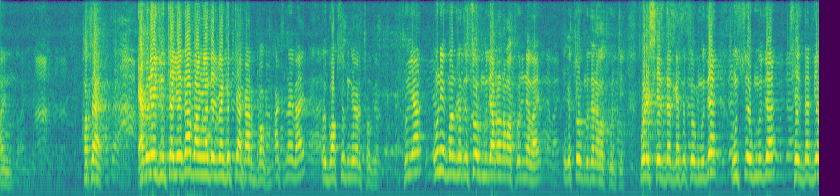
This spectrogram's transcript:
হয়নি। এখন এই জুতা নিয়ে দা বাংলাদেশ ব্যাংকের টাকার বাক্স নাই ভাই, ওই বক্স দিকে থুইয়া অনেক মানুষ আছে, চোখ মুজে আমরা নামাজ পড়ি না ভাই। চোখ মুজে নামাজ পড়ছে। পরে শেষদাত গেছে চোখ মুজে, উঁচ চোখ মুজে শেষদাত দিয়ে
